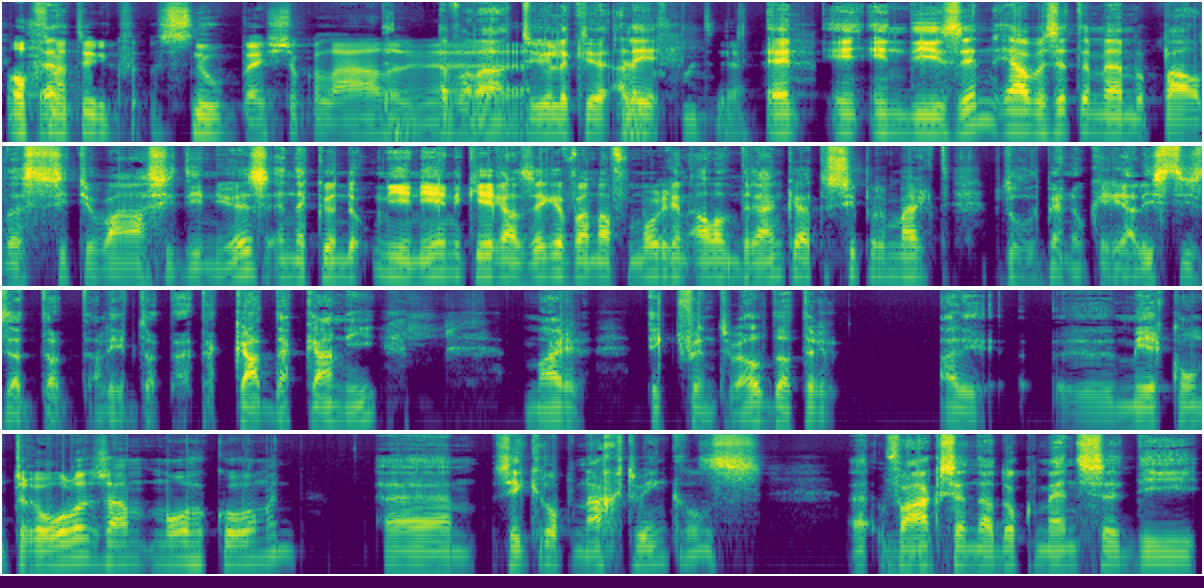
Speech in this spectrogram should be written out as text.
Of Ja. natuurlijk snoep en chocolade. en, En voilà, eh, natuurlijk. eh, allee, ja. En in, in die zin, ja, we zitten met een bepaalde situatie die nu is. En dan kun je ook niet in één keer gaan zeggen vanaf morgen alle drank uit de supermarkt. Ik bedoel, ik ben ook realistisch, dat, dat, allee, dat, dat, dat, kan, dat kan niet. Maar ik vind wel dat er allee, eh, meer controle zou mogen komen. Ehm, zeker op nachtwinkels. Eh, vaak zijn dat ook mensen die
